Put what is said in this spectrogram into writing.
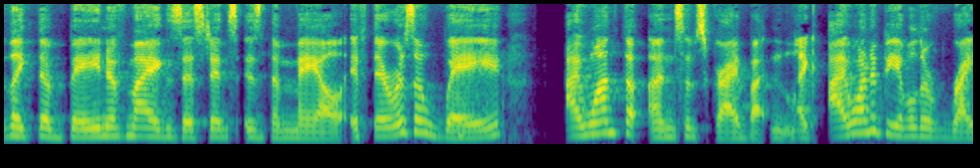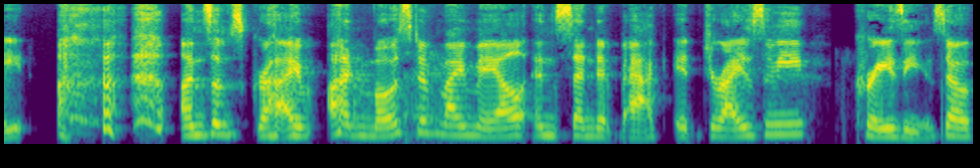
like the bane of my existence is the mail. If there was a way, I want the unsubscribe button. Like I want to be able to write unsubscribe on most of my mail and send it back. It drives me crazy. So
